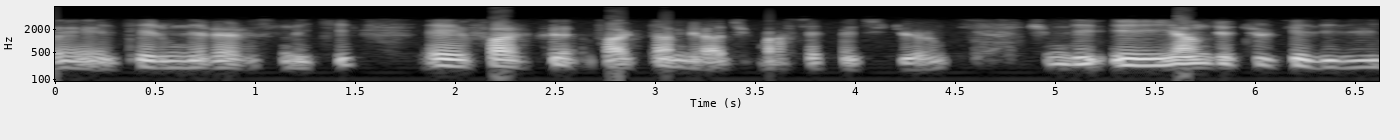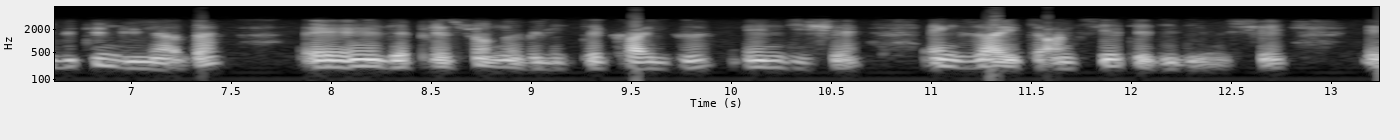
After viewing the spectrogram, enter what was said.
e, terimleri arasındaki e, farkı farktan birazcık bahsetmek istiyorum. Şimdi e, yalnızca Türkiye'de değil bütün dünyada e, depresyonla birlikte kaygı, endişe, anxiety, anksiyete dediğimiz şey e,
